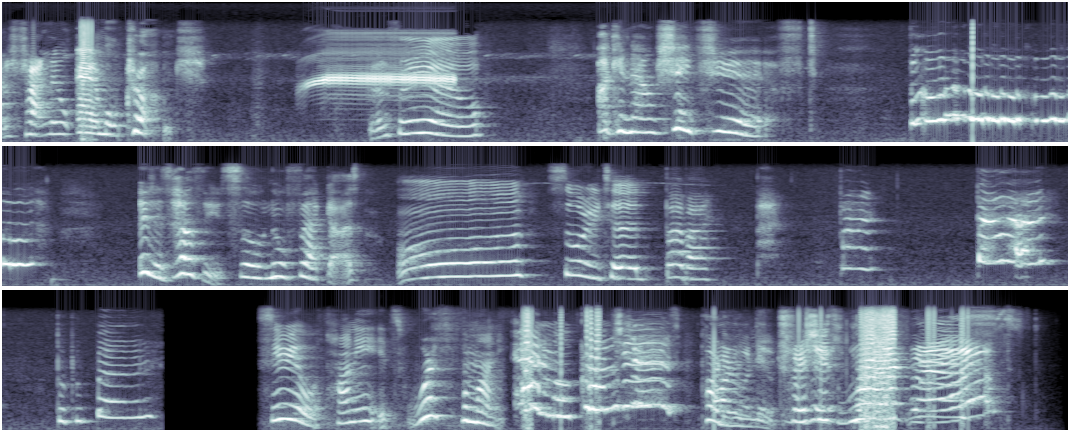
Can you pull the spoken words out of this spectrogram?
just tried new Animal Crunch. Good for you. I can now shapeshift. It is healthy, so no fat, guys. Oh, sorry, Ted. Bye bye. Bye. Bye. Bye. Bye bye bye. Cereal with honey, it's worth the money. Nutritious breakfast.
